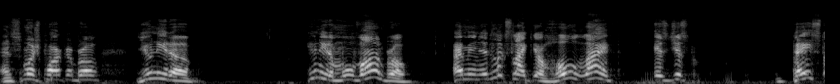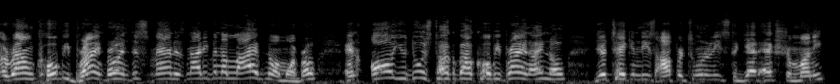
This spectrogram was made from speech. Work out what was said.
And Smush Parker, bro, you need a you need to move on, bro. I mean, it looks like your whole life is just based around Kobe Bryant, bro. And this man is not even alive no more, bro. And all you do is talk about Kobe Bryant. I know you're taking these opportunities to get extra money.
